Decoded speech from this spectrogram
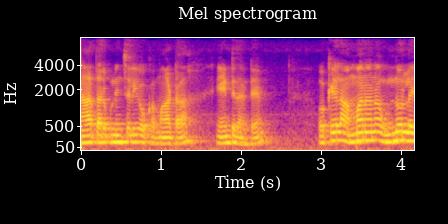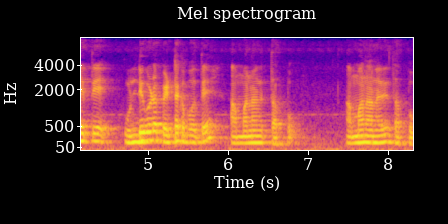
నా తరపు నుంచి ఒక మాట ఏంటిదంటే ఒకవేళ అమ్మ నాన్న ఉన్నోళ్ళు అయితే ఉండి కూడా పెట్టకపోతే అమ్మ నాన్న తప్పు. అమ్మ నాన్నది తప్పు.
